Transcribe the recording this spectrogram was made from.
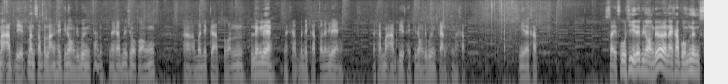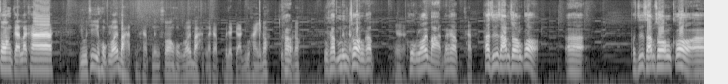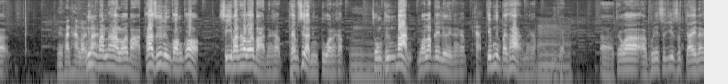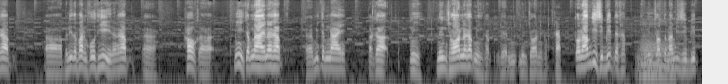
มาอัปเดตมันสำปะหลังให้พี่น้องได้เบิ่งกันนะครับ ในช่วงของอ่าบรรยากาศตอนแรงๆนะครับ บรรยากาศตอนแรงๆนะครับ มาอัปเดตให้พี่น้องได้เบิ่งกันนะครับ นี่นะครับ ใส่ฟูที่ได้พี่น้องเด้อนะครับ ผม1ซองกับราคาอยู่ที่ 600 บาทนะครับหนึ่งซอง 600 บาทนะครับบรรยากาศอยู่ไฮเนาะคุณพ่อเนาะนี่ครับหนึ่งนะครับซองครับเออ600บาทนะครับครับ ถ้าซื้อ3ซองก็อ่าถ้าซื้อ3ซองก็อ่า 1,500 บาท 1,500 บาท ถ้าซื้อ 1กล่องก็ 4,500 บาทนะครับ แถมเสื้อ 1 ตัวนะครับ อืมส่งถึงบ้านรอรับได้เลยนะครับ ครับเก็บเงินปลายทางนะครับอืมครับ อ่าแต่ว่าอ่าผู้ใดสนใจสนใจนะครับอ่าผลิตภัณฑ์ฟูที่นะครับอ่าเฮากับมีจำหน่ายนะครับเอ่อมีจำหน่ายแล้วก็นี่หนึ่งช้อนนะครับนี่ครับเนี่ยหนึ่งช้อนนะครับครับต่อน้ำ20 ลิตรนะครับอืม หนึ่งช้อนต่อน้ำ20 ลิตร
